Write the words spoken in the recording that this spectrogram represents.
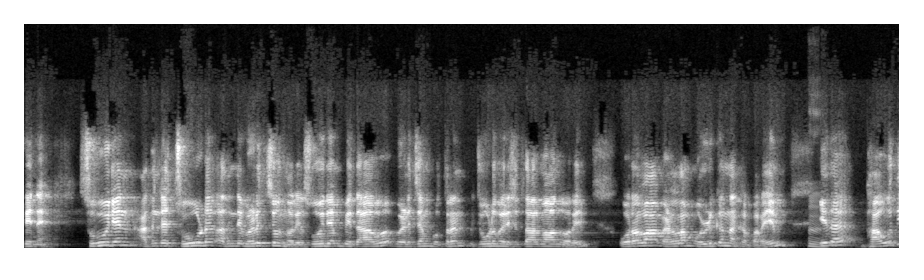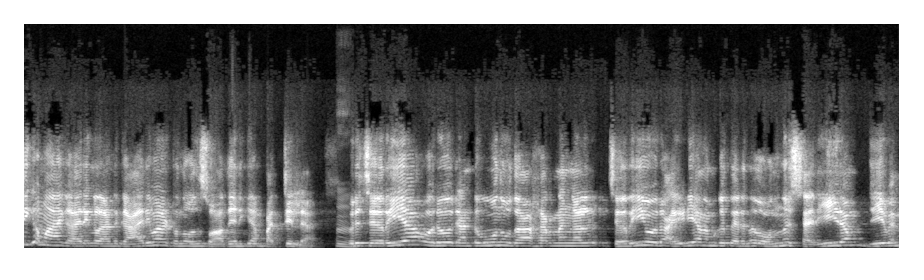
പിന്നെ സൂര്യൻ അതിന്റെ ചൂട് അതിന്റെ വെളിച്ചം എന്ന് പറയും. സൂര്യൻ പിതാവ് വെളിച്ചം പുത്രൻ ചൂട് പരിശുദ്ധാത്മാവ് എന്ന് പറയും. ഉറവ വെള്ളം ഒഴുക്കെന്നൊക്കെ പറയും. ഇത് ഭൗതികമായ കാര്യങ്ങളായിട്ട് കാര്യമായിട്ടൊന്നും അത് സ്വാധീനിക്കാൻ പറ്റില്ല. ഒരു ചെറിയ ഒരു രണ്ട് മൂന്ന് ഉദാഹരണങ്ങൾ ചെറിയൊരു ഐഡിയ നമുക്ക് തരുന്നത് ഒന്ന് ശരീരം ജീവൻ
